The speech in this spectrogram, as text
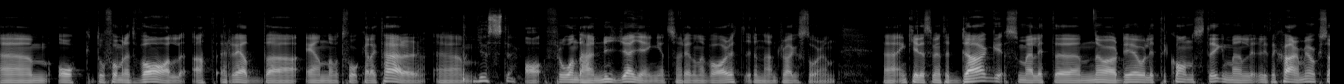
Um, och då får man ett val att rädda en av två karaktärer um, det. Ja, från det här nya gänget som redan har varit i den här drugstoren. Uh, en kille som heter Doug som är lite nördig och lite konstig men lite charmig också.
